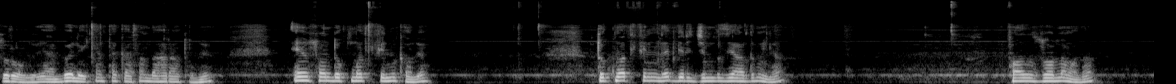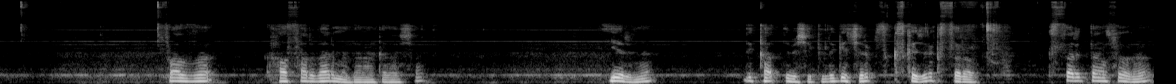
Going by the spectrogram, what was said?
zor oluyor. Yani böyleyken takarsan daha rahat oluyor. En son dokunmatik filmi kalıyor. Dokunmatik filmde bir cımbız yardımıyla fazla zorlamadan fazla hasar vermeden arkadaşlar yerine dikkatli bir şekilde geçirip kıskacını kıstaralım. Kıstardıktan sonra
